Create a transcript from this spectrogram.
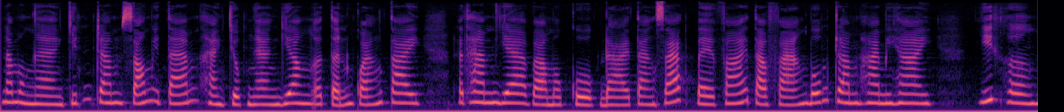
Năm 1968, hàng chục ngàn dân ở tỉnh Quảng Tây đã tham gia vào một cuộc đại tàn sát bè phái tạo phản 422, giết hơn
